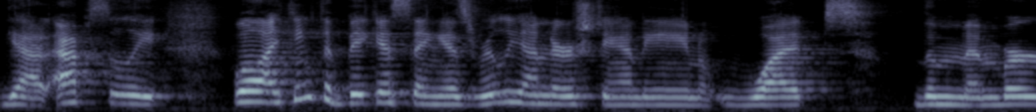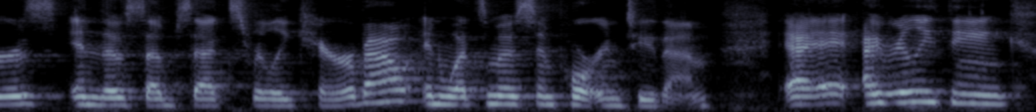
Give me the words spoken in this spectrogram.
yeah absolutely well I think the biggest thing is really understanding what the members in those subsects really care about and what's most important to them. I, I really think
